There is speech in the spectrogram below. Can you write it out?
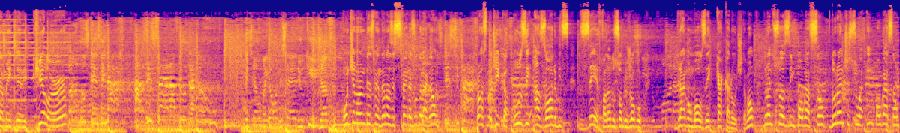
Também teve Killer. Vamos desvendar as esferas do dragão. Esse é o maior mistério que já vi. Continuando desvendando as esferas do dragão. Próxima dica: use as orbes Z, falando sobre o jogo Dragon Ball Z Kakarot, tá bom? Durante, suas empolgação, durante sua empolgação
